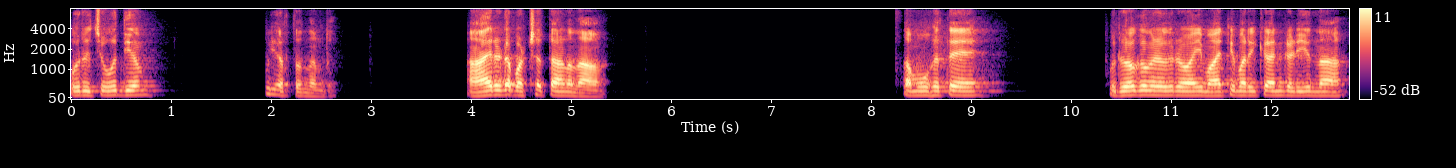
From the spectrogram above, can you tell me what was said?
ഒരു ചോദ്യം ഉയർത്തുന്നുണ്ട്. ആരുടെ പക്ഷത്താണ് നാം? സമൂഹത്തെ പുരോഗമനപരമായി മാറ്റിമറിക്കാൻ കഴിയുന്ന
